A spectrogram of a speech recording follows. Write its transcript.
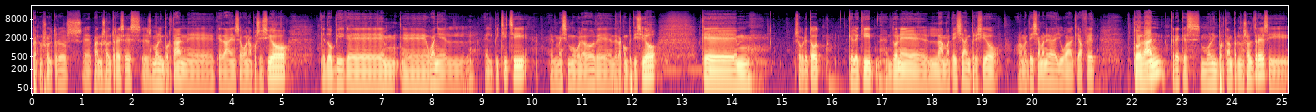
per nosaltres, eh, per nosaltres és, és molt important eh, quedar en segona posició, que d'obvi que eh, guanyi el, el Pichichi, el màxim goleador de, de la competició, que sobretot que l'equip doni la mateixa impressió o la mateixa manera de jugar que ha fet tot l'any, crec que és molt important per nosaltres i,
